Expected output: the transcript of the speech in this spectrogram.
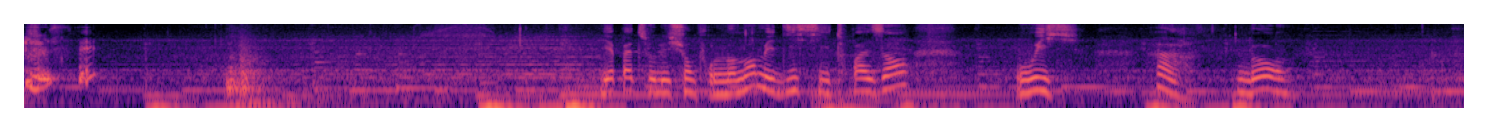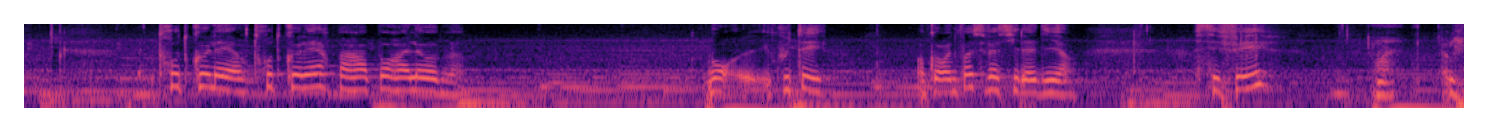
Je sais. N'y a pas de solution pour le moment, mais d'ici trois ans, oui. Ah, bon. Trop de colère, trop de colère par rapport à l'homme. Bon, euh, écoutez, encore une fois, c'est facile à dire. C'est fait, Ouais. Oui.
